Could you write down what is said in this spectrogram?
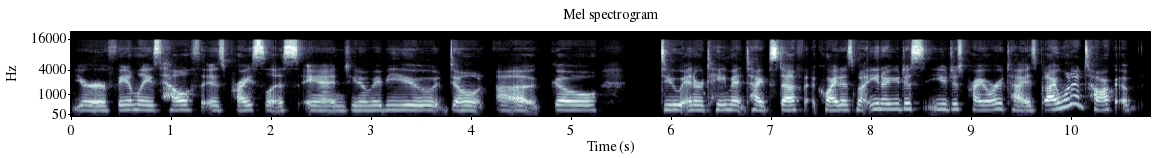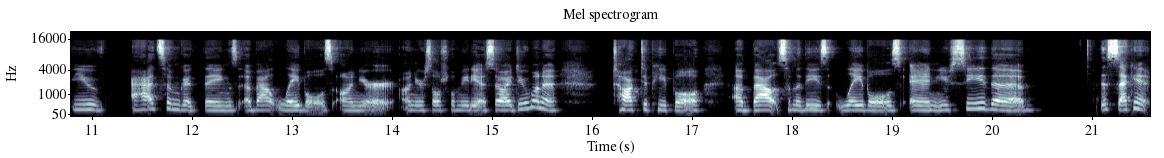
your family's health is priceless and you know maybe you don't uh, go do entertainment type stuff quite as much you know you just you just prioritize. But i want to talk you've had some good things about labels on your on your social media. So i do want to talk to people about some of these labels and you see the the second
